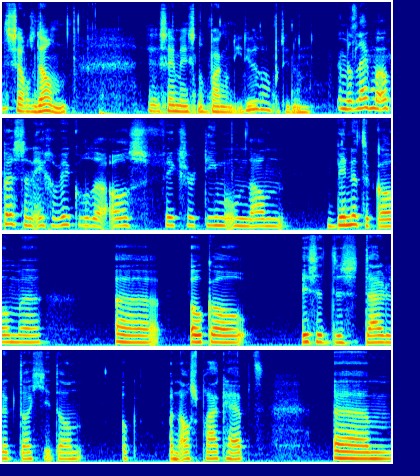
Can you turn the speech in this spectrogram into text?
zelfs dan eh, zijn mensen nog bang om die deur open te doen. En dat lijkt me ook best een ingewikkelde als fixer team om dan binnen te komen. eh, ook al is het dus duidelijk dat je dan ook een afspraak hebt. Ehm,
